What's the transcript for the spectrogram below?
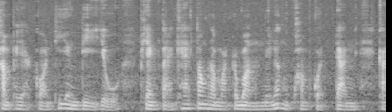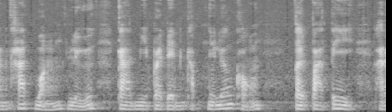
คำพยากรณ์ที่ยังดีอยู่ เพียงแต่แค่ต้องระมัดระวังในเรื่องของความกดดัน การคาดหวังหรือการมีประเด็นกับในเรื่องของเติร์ดปาร์ตี้อะไร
